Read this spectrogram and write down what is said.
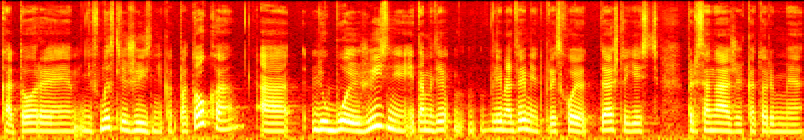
которая не в смысле жизни как потока, а любой жизни, и там время от времени это происходит, да, что есть персонажи, которыми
